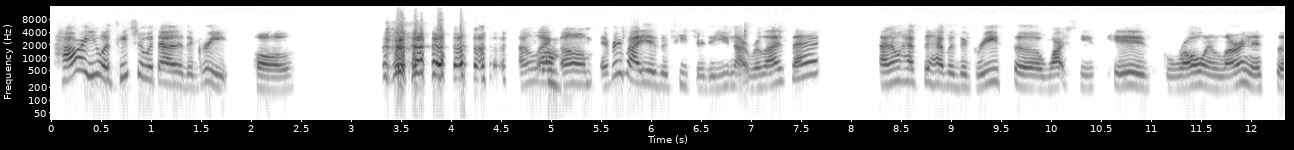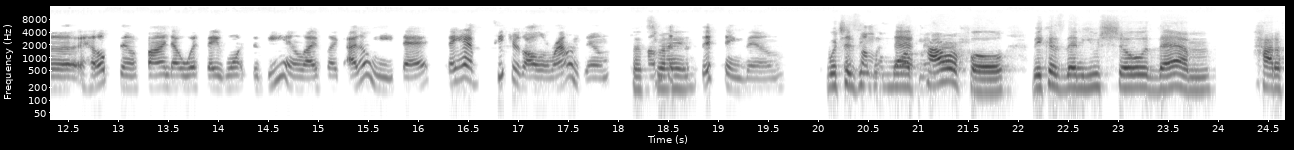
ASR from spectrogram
How are you a teacher without a degree, Paul? I'm like, oh. um, everybody is a teacher. Do you not realize that? I don't have to have a degree to watch these kids grow and learn and to help them find out what they want to be in life. Like, I don't need that. They have teachers all around them. That's I'm right. assisting them. Which That's is even more powerful because then you show them how to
